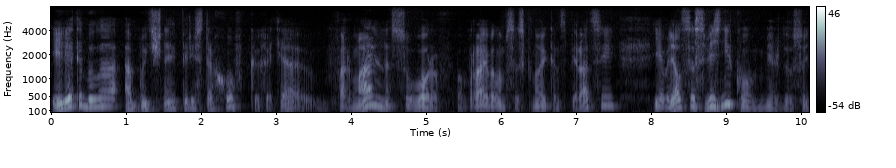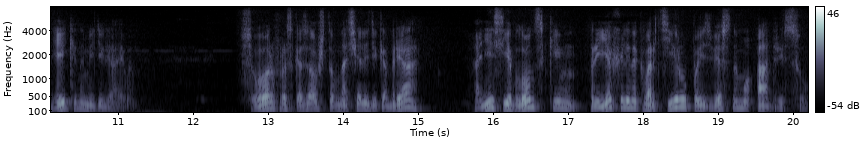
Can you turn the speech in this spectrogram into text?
Или это была обычная перестраховка, хотя формально Суворов по правилам сыскной конспирации являлся связняком между Судейкиным и Дегаевым. Суворов рассказал, что в начале декабря они с Яблонским приехали на квартиру по известному адресу.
